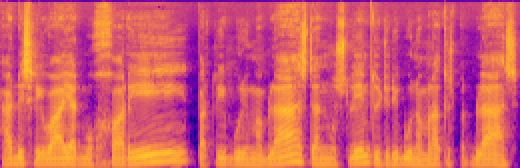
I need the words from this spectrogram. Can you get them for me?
Hadis riwayat Bukhari 4015 dan Muslim 7614.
